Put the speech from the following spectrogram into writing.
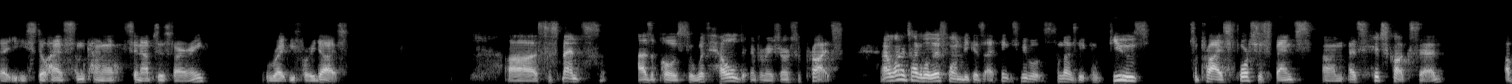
that he still has some kind of synapses firing right before he dies. Uh, suspense as opposed to withheld information or surprise. And I want to talk about this one because I think some people sometimes get confused surprise for suspense. Um, as Hitchcock said, a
